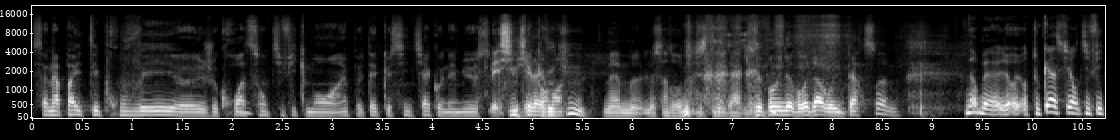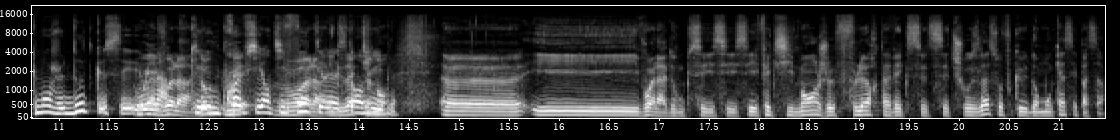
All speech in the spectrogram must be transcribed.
Ça n'a pas été prouvé, euh, je crois, scientifiquement. Hein. Peut-être que Cynthia connaît mieux ce Mais Cynthia l'a vécu, même, le syndrome de Stendhal, devant une œuvre d'art ou une personne. Non, mais en tout cas, scientifiquement, je doute que c'est voilà, qu'il y ait une preuve scientifique euh, tangible. Euh, et voilà, donc c'est effectivement, je flirte avec cette chose-là, sauf que dans mon cas, c'est pas ça.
